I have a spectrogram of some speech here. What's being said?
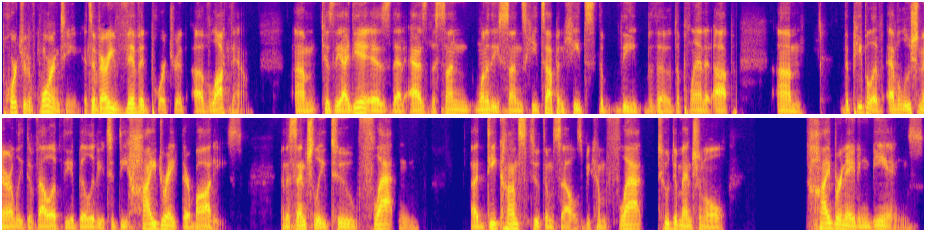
portrait of quarantine. It's a very vivid portrait of lockdown. Because um, the idea is that as the sun, one of these suns heats up and heats the the the, the planet up, um, the people have evolutionarily developed the ability to dehydrate their bodies and essentially to flatten, uh, deconstitute themselves, become flat, two dimensional hibernating beings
